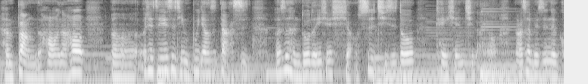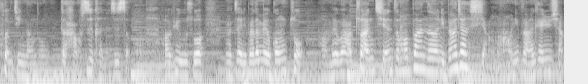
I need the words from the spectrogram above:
很棒的哈。然后。呃，而且这些事情不一定要是大事，而是很多的一些小事，其实都可以掀起来哦。那特别是那困境当中的好事可能是什么？好，譬如说，那这礼拜都没有工作，好，没有办法赚钱，怎么办呢？你不要这样想嘛，哈，你反而可以去想，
